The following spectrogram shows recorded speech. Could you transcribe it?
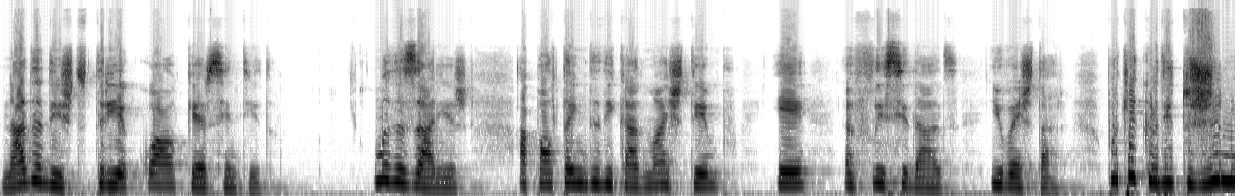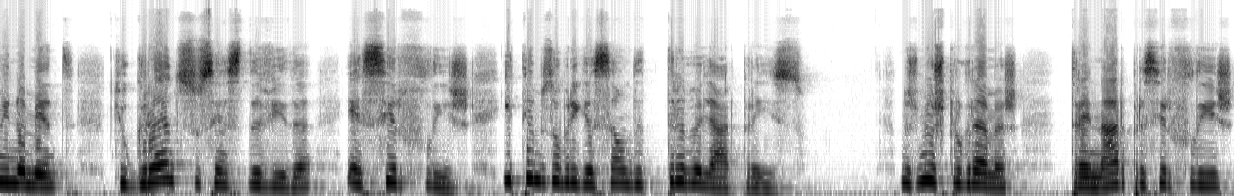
nada disto teria qualquer sentido. Uma das áreas à qual tenho dedicado mais tempo é a felicidade e o bem-estar. Porque acredito genuinamente que o grande sucesso da vida é ser feliz e temos a obrigação de trabalhar para isso. Nos meus programas Treinar para Ser Feliz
